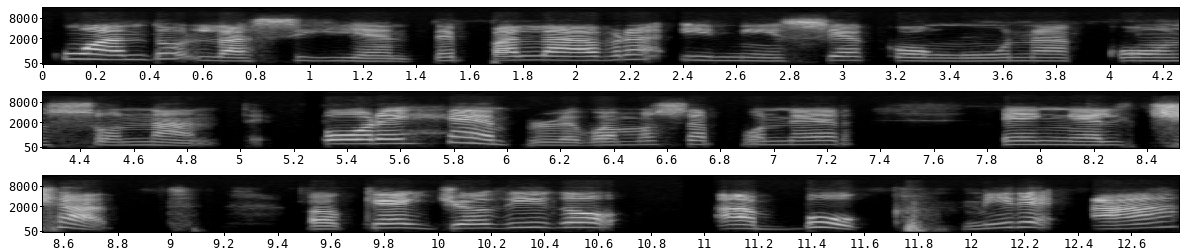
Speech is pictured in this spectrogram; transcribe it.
cuando la siguiente palabra inicia con una consonante. Por ejemplo, le vamos a poner en el chat. Ok, yo digo a book. Mire, a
